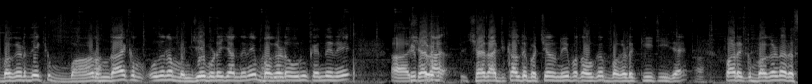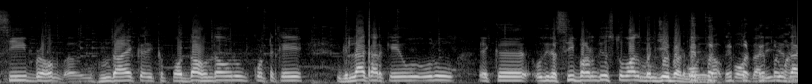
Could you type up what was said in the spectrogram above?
ਬਗੜ ਦੇ ਇੱਕ ਬਾਣ ਹੁੰਦਾ ਇੱਕ ਉਹਦੇ ਨਾਲ ਮੰਜੇ ਬੁਣੇ ਜਾਂਦੇ ਨੇ। ਬਗੜ ਉਹਨੂੰ ਕਹਿੰਦੇ ਨੇ ਸ਼ਾਇਦ ਸ਼ਾਇਦ ਅੱਜ ਕੱਲ ਦੇ ਬੱਚਿਆਂ ਨੂੰ ਨਹੀਂ ਪਤਾ ਹੋਊਗਾ ਬਗੜ ਕੀ ਚੀਜ਼ ਹੈ। ਪਰ ਇੱਕ ਬਗੜ ਰੱਸੀ ਹੁੰਦਾ ਇੱਕ ਇੱਕ ਪੌਦਾ ਹੁੰਦਾ ਉਹਨੂੰ ਕੁੱਟ ਕੇ ਗਿੱਲਾ ਕਰਕੇ ਉਹ- ਉਹਨੂੰ ਇੱਕ ਉਹਦੀ ਰੱਸੀ ਬਣਦੀ ਉਸ ਤੋਂ ਬਾਅਦ ਮੰਜੇ ਬਣਦੇ ਨੇ। ਪੇਪਰ ਪੇਪਰ ਜਿਹਦਾ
